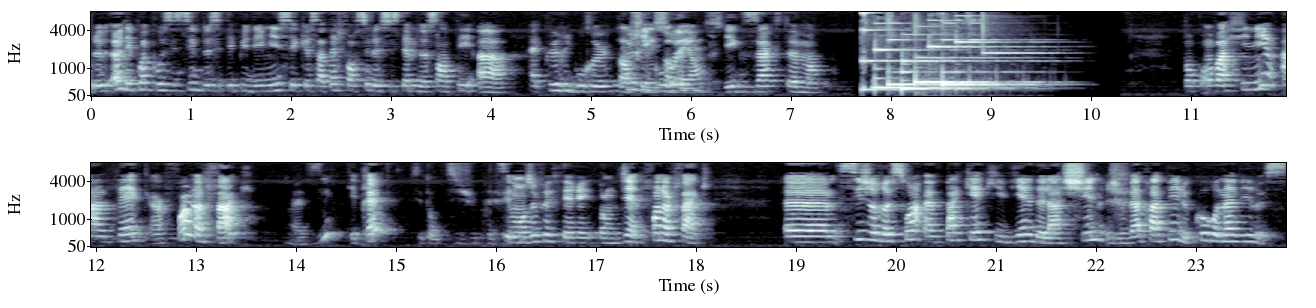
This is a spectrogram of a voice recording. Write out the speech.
le- un des points positifs de cette épidémie, c'est que ça a peut-être forcé le système de santé à Être plus rigoureux dans plus ses rigoureux. surveillances. Exactement. Va finir avec un fun fact. Vas-y. T'es prête? C'est ton petit jeu préféré. C'est mon jeu préféré. Donc, Jen, fun fact. Euh, si je reçois un paquet qui vient de la Chine, je vais attraper le coronavirus.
